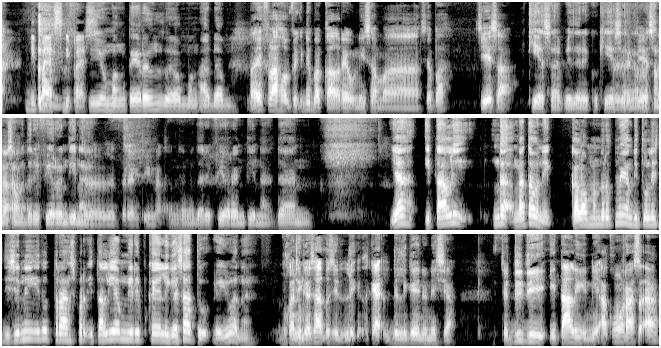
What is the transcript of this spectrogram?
di PES, di PES. iya Mang Terence sama Mang Adam Nah, Vlahovic ini bakal reuni sama siapa? Chiesa Chiesa Federico Chiesa karena sama-sama dari Fiorentina dari Fiorentina. sama-sama dari Fiorentina dan ya Itali nggak nggak tahu nih kalau menurutmu yang ditulis di sini itu transfer Italia mirip kayak Liga 1 kayak gimana Bukan Liga 1 sih, li- kayak di Liga Indonesia. Jadi di Italia ini aku ngerasa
